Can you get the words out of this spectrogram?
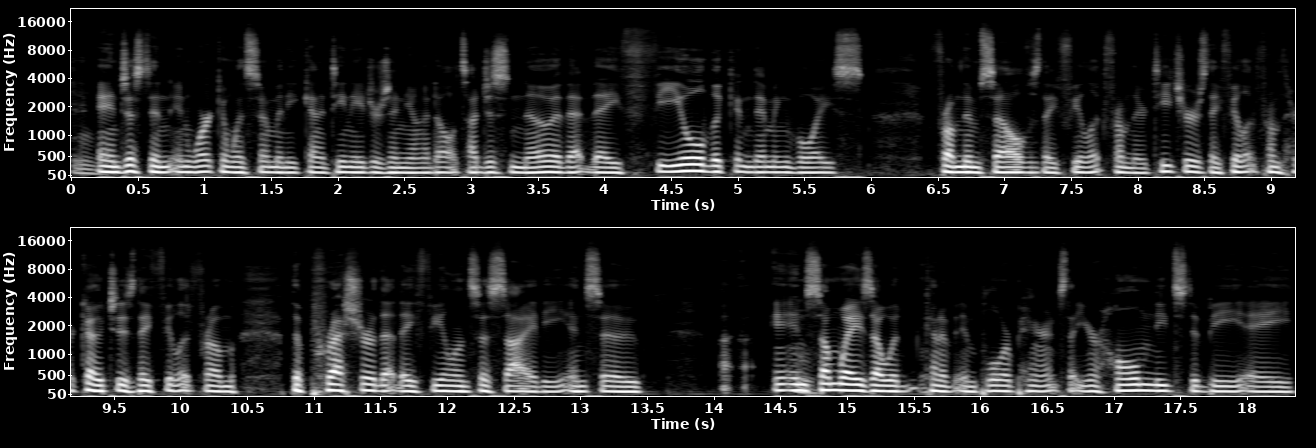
Mm. And just in, in working with so many kind of teenagers and young adults, I just know that they feel the condemning voice from themselves. They feel it from their teachers. They feel it from their coaches. They feel it from the pressure that they feel in society. And so, in some ways, I would kind of implore parents that your home needs to be a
